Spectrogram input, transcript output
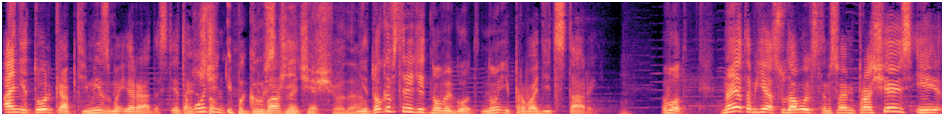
а не только оптимизма и радости. Это Так что очень и погрустить важная часть. еще, да. Не только встретить Новый год, но и проводить старый. Вот. На этом я с удовольствием с вами прощаюсь. И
